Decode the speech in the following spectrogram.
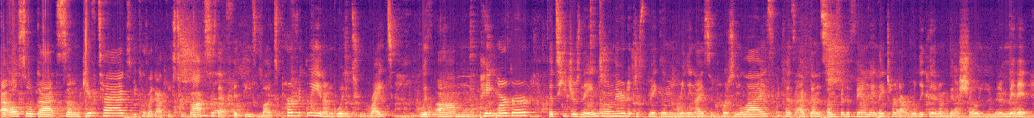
I also got some gift tags because I got these two boxes that fit these mugs perfectly and I'm going to write with um, paint marker the teacher's names on there to just make them really nice and personalized because I've done some for the family and they turned out really good. I'm going to show you in a minute.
